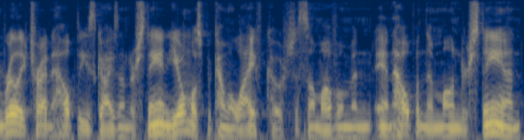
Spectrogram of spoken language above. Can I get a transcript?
and really trying to help these guys understand. You almost become a life coach to some of them, and and helping them understand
